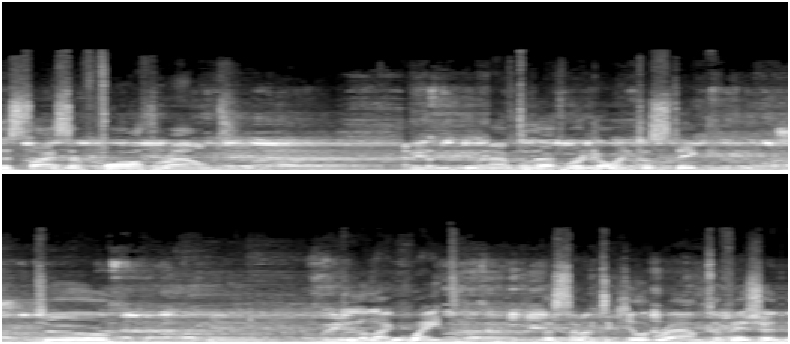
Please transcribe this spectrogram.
decisive fourth round. And after that, we're going to stick to, to the lightweight, the 70 kilogram division.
